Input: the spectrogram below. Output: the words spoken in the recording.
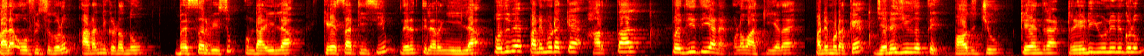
പല ഓഫീസുകളും അടഞ്ഞു കിടന്നു. ബസ് സർവീസും ഉണ്ടായില്ല. കെ എസ് ആർ ടി സിയും നിരത്തിലിറങ്ങിയില്ല. പൊതുവെ പണിമുടക്ക് ഹർത്താൽ പ്രതീതിയാണ് ഉളവാക്കിയത്. പണിമുടക്ക് ജനജീവിതത്തെ ബാധിച്ചു. കേന്ദ്ര ട്രേഡ് യൂണിയനുകളും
